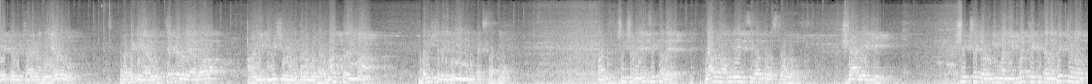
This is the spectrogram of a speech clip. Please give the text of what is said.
ಪಠ್ಯೇತರ ವಿಚಾರಗಳನ್ನು ಎರಡು, ರಥಕ್ಕೆ ಎರಡು ಚಕ್ರಗಳು ಯಾವುದೋ ಆ ರೀತಿ ವಿಷಯಗಳನ್ನು ತಗೊಂಡಾಗ ಮಾತ್ರ ನಿಮ್ಮ ಭವಿಷ್ಯದಲ್ಲಿ ಗುರಿಯನ್ನು ಮುಟ್ಟಕ್ಕೆ ಸಾಧ್ಯ. ಅದು ಶಿಕ್ಷಣ ಎಲ್ಲಿ ಸಿಗ್ತದೆ? ಯಾವುದೋ ಅಂಗಡಿಯಲ್ಲಿ ಸಿಗುವಂತ ವಸ್ತು ಅಲ್ಲದು. ಶಾಲೆಯಲ್ಲಿ ಶಿಕ್ಷಕರು ನಿಮ್ಮಲ್ಲಿ ಬಚ್ಚಿಟ್ಟಿದ್ದನ್ನು ಬಿಚ್ಚಿಡುವಂತ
